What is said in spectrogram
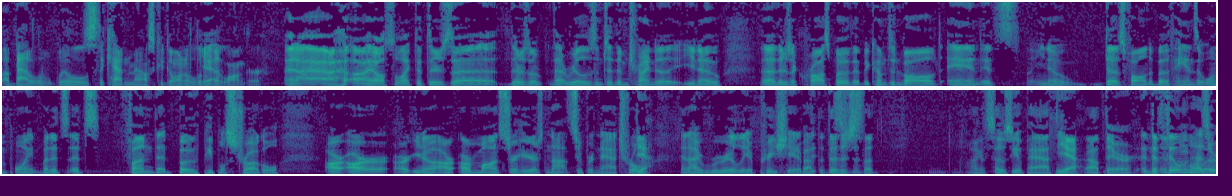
a battle of wills. The cat and mouse could go on a little Yeah. bit longer. and I, I I also like that there's a there's a that realism to them trying to you know uh, there's a crossbow that becomes involved and it's you know does fall into both hands at one point, but it's it's fun that both people struggle. Our our, our you know our, our monster here is not supernatural, Yeah. and I really appreciate about that. This is just a like a sociopath, Yeah. out there. in- The in film has a,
